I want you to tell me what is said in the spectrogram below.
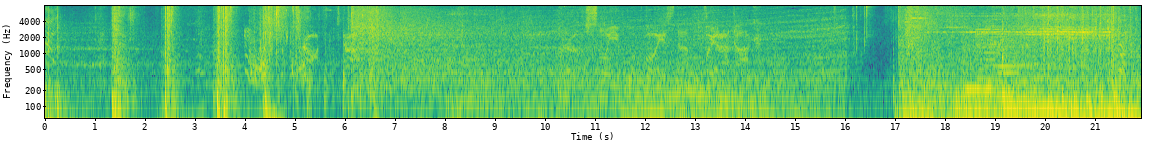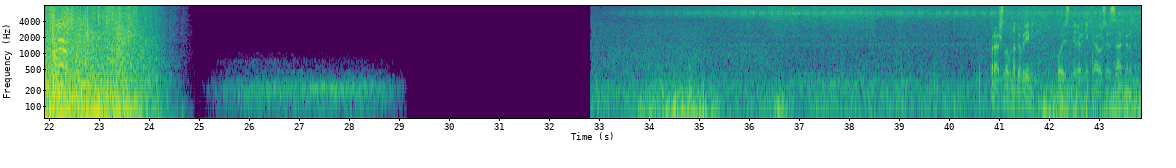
Прошло много времени. Поезд наверняка уже за городом.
